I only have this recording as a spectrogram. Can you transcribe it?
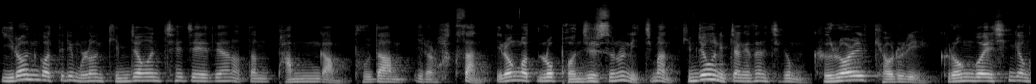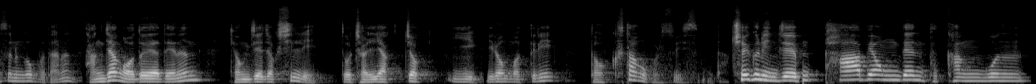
이런 것들이 물론 김정은 체제에 대한 어떤 반감, 부담, 이런 확산 이런 것들로 번질 수는 있지만 김정은 입장에서는 지금 그럴 겨를이 그런 거에 신경 쓰는 것보다는 당장 얻어야 되는 경제적 실리 또 전략적 이익 이런 것들이 더 크다고 볼 수 있습니다. 최근 이제 파병된 북한군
